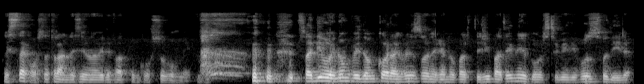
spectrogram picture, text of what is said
questa cosa, tranne se non avete fatto un corso con me. Tra di voi non vedo ancora persone che hanno partecipato ai miei corsi, quindi posso dire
